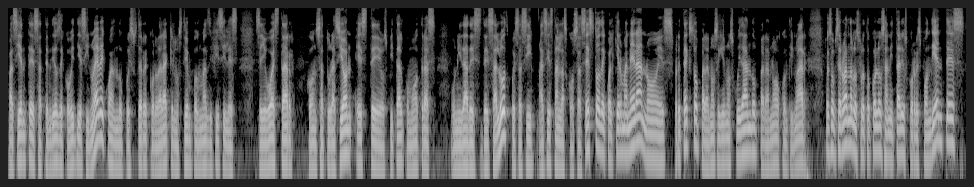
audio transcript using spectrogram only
pacientes atendidos de COVID-19, cuando pues usted recordará que en los tiempos más difíciles se llegó a estar con saturación este hospital como otras unidades de salud, pues así, así están las cosas. Esto de cualquier manera no es pretexto para no seguirnos cuidando, para no continuar pues observando los protocolos sanitarios correspondientes,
